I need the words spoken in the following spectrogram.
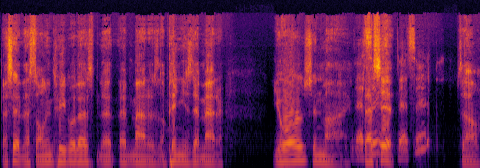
That's it. That's the only people that's, that that matters. Opinions that matter. Yours and mine. that's, it. that's it So, all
